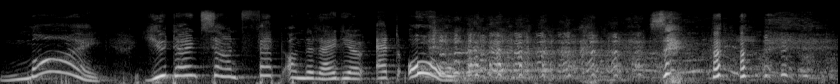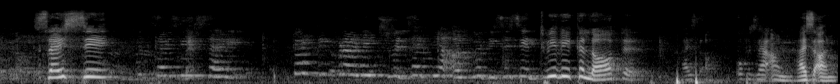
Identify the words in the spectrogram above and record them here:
"My, you don't sound fat on the radio at all." sy sy sê, sy sê sy kyk die vrou net so, sy het nie antwoord nie. Sy sê 2 weke later, hy's aan of is hy aan? Hy's aan.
